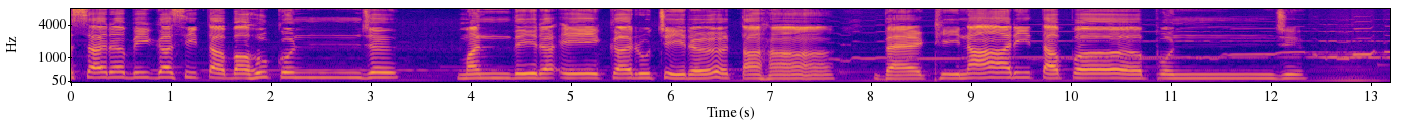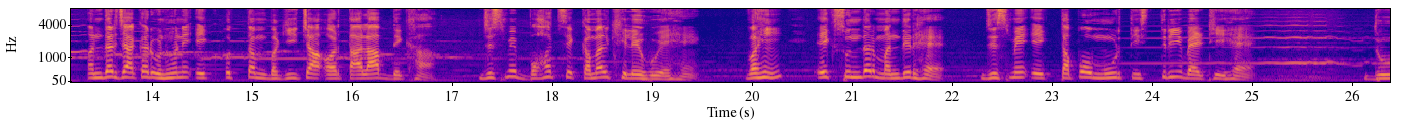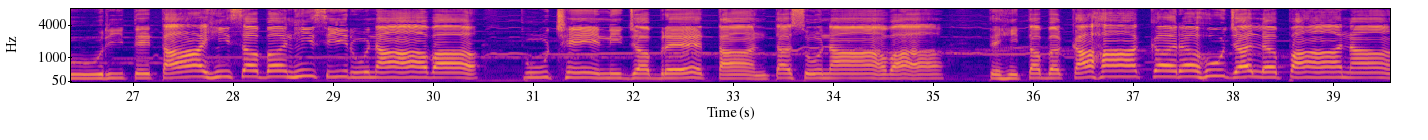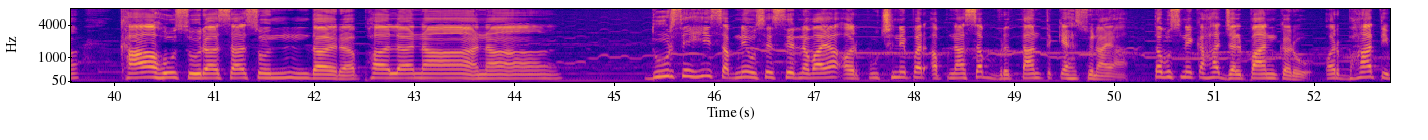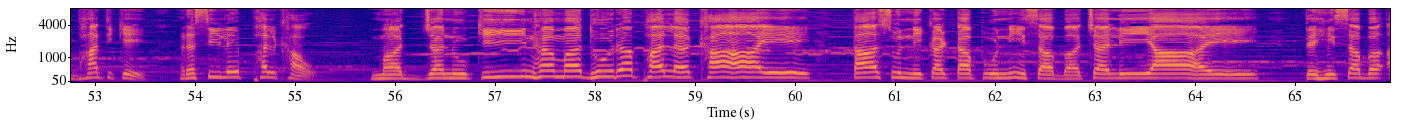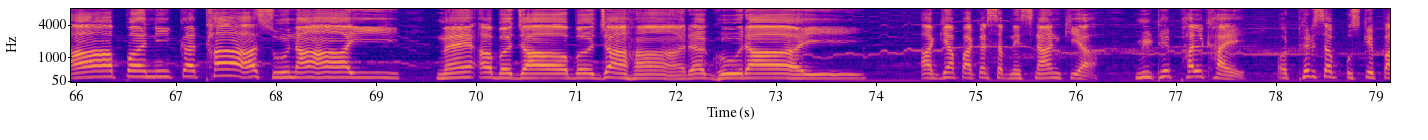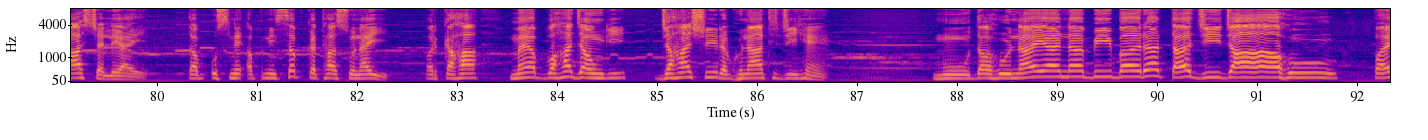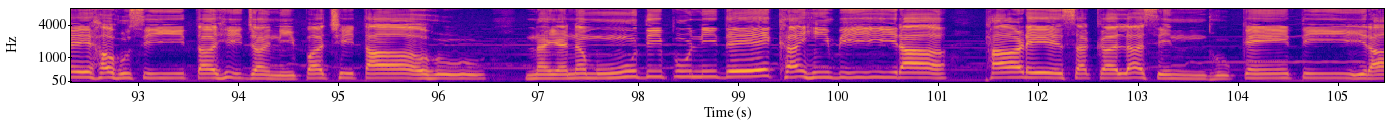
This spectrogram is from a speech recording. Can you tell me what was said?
सर विगसित बहुकुंज। मंदिर एक रुचिर तहा, बैठी नारी तप पुंज। अंदर जाकर उन्होंने एक उत्तम बगीचा और तालाब देखा, जिसमें बहुत से कमल खिले हुए हैं। वहीं एक सुंदर मंदिर है जिसमें एक तपो मूर्ति स्त्री बैठी है। दूरी ते ताही सबनी सिरुनावा पूछे निज वृतांत सुनावा। तेही तब कहा, करहु जल पाना, खाहु सुरस सुंदर फल नाना। दूर से ही सबने उसे सिर नवाया और पूछने पर अपना सब वृत्तांत कह सुनाया। तब उसने कहा, जलपान करो और भांति भांति के रसीले फल खाओ। मज्जनु मधुर फल खाए, तासु निकट पुनि सब चली आए। तेहि सब आपनी कथा सुनाई, मैं अब जाब जहाँ रघुराई। आज्ञा पाकर सबने स्नान किया, मीठे फल खाए और फिर सब उसके पास चले आए। तब उसने अपनी सब कथा सुनाई और कहा, मैं अब वहाँ जाऊँगी, जहाँ श्री रघुनाथ जी हैं। मुदहु नयन बिबरत जी जाहू सीत ही जनी पछिताहू। नयन मुदी पुनि देख ही बीरा, ठाड़े सकल सिंधु के तीरा।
